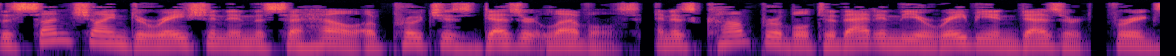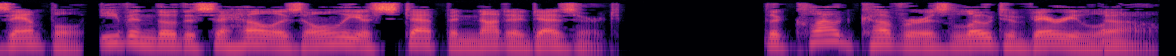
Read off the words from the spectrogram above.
The sunshine duration in the Sahel approaches desert levels, and is comparable to that in the Arabian Desert, for example, even though the Sahel is only a steppe and not a desert. The cloud cover is low to very low.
